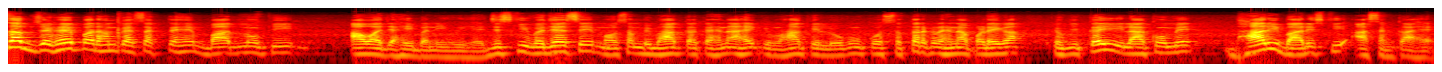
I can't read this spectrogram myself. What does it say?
सब जगह पर हम कह सकते हैं बादलों की आवाजाही बनी हुई है, जिसकी वजह से मौसम विभाग का कहना है कि वहाँ के लोगों को सतर्क रहना पड़ेगा, क्योंकि कई इलाकों में भारी बारिश की आशंका है।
